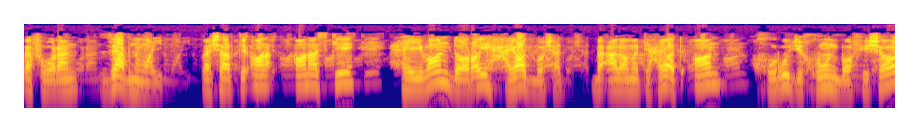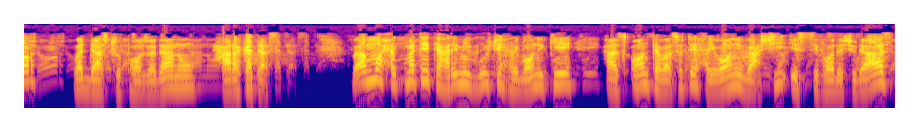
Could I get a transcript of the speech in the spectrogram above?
و فورا زب نمایید. و شرط آن, آن است که حیوان دارای حیات باشد. به علامت حیات آن خروج خون با فشار و دست و پا زدن و حرکت است. و اما حکمت تحریم گوشت حیوانی که از آن توسط حیوان وحشی استفاده شده است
